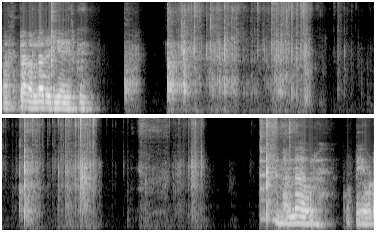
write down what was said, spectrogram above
கரெக்டாக நல்லா ரெடி ஆகிருக்கு நல்ல ஒரு கொட்டையோட.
